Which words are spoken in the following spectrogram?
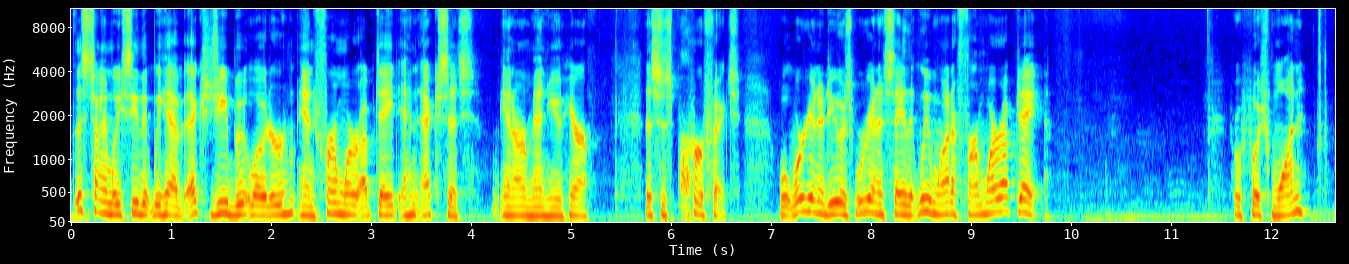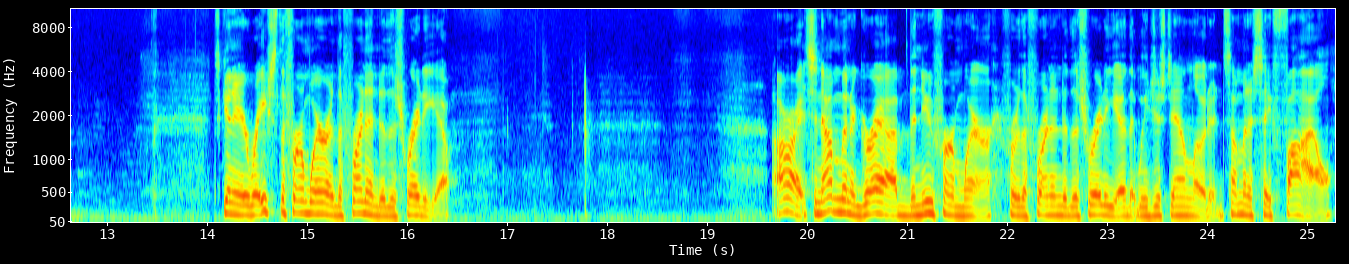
This time we see that we have XG bootloader and firmware update and exit in our menu here. This is perfect. What we're going to do is we're going to say that we want a firmware update. We'll push one. It's going to erase the firmware in the front end of this radio. All right, so now I'm going to grab the new firmware for the front end of this radio that we just downloaded. So I'm going to say File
